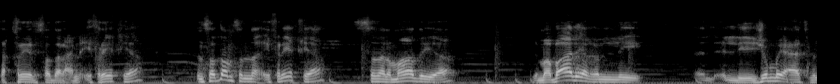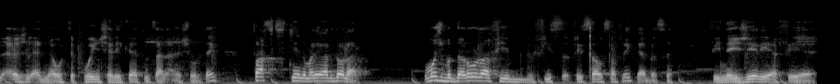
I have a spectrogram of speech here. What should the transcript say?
تقرير صدر عن إفريقيا. انصدمت أن إفريقيا السنة الماضية المبالغ اللي اللي جمعت من أجل أنه تكوين شركات مثل ال InsurTech فاقت 2 مليار دولار. ومش بالضرورة في في في South Africa بس في نيجيريا في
